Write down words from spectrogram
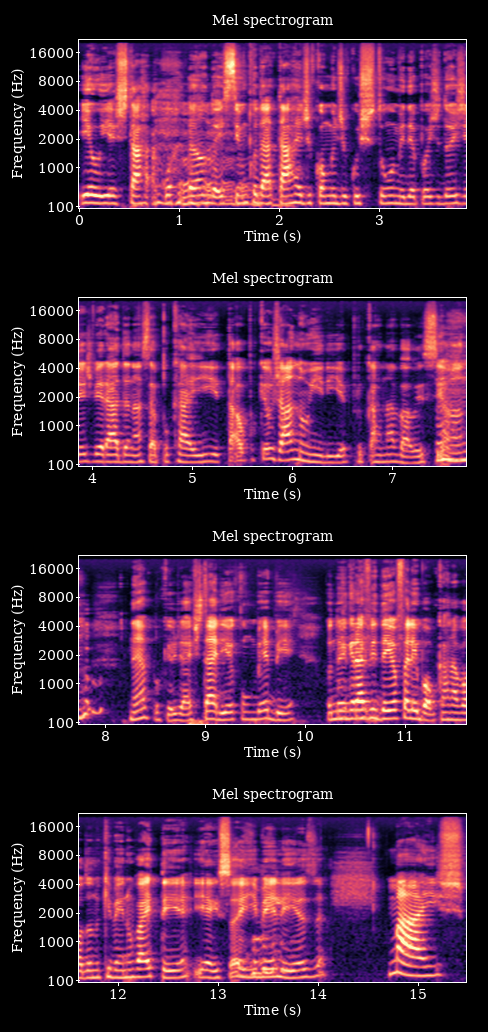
eu ia estar acordando às 5 da tarde, como de costume, depois de dois dias virada na Sapucaí e tal, porque eu já não iria pro carnaval esse ano, né? Porque eu já estaria com um bebê. Quando eu engravidei, eu falei, bom, carnaval do ano que vem não vai ter, e é isso aí, beleza. Mas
